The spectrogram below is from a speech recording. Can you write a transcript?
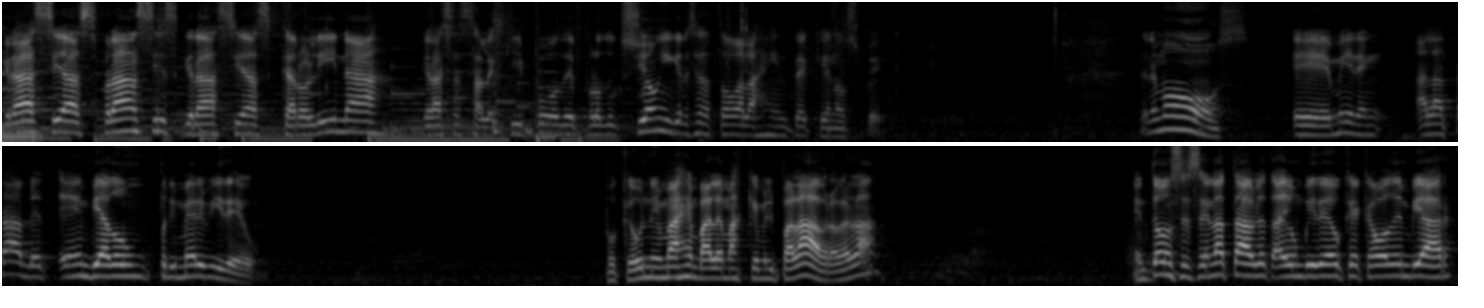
Gracias Francis, gracias Carolina, gracias al equipo de producción y gracias a toda la gente que nos ve. Tenemos, eh, miren, a la tablet he enviado un primer video. Porque una imagen vale más que mil palabras, ¿verdad? Entonces, en la tablet hay un video que acabo de enviar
